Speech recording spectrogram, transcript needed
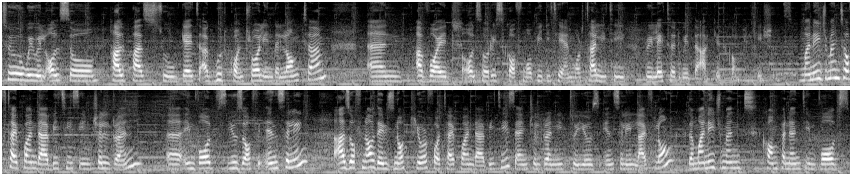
Two, we will also help us to get a good control in the long term and avoid also risk of morbidity and mortality related with the acute complications. Management of type 1 diabetes in children uh, involves use of insulin. As of now, there is no cure for type 1 diabetes and children need to use insulin lifelong. The management component involves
